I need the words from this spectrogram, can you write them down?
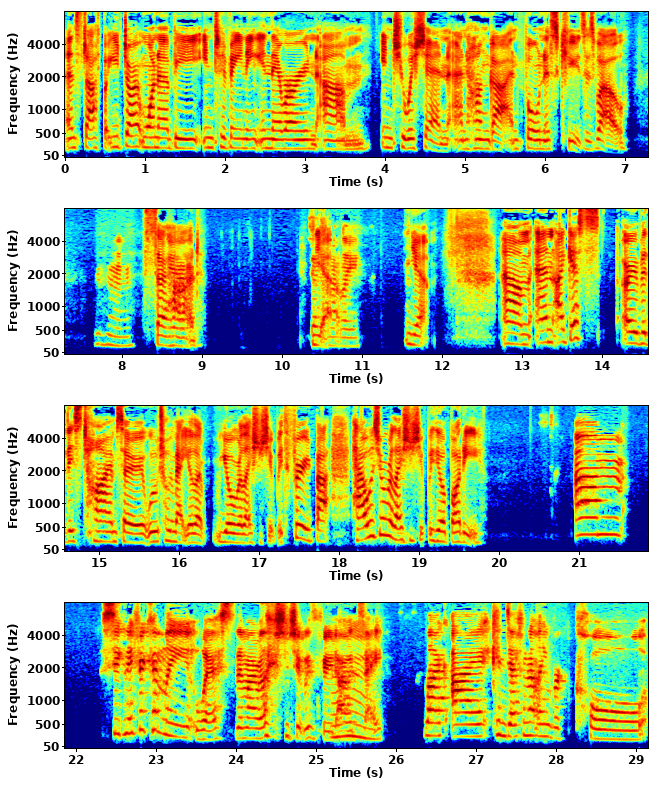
and stuff, but you don't want to be intervening in their own um, intuition and hunger and fullness cues as well. Mhm. So Yeah. hard. Yeah. Definitely. Yeah. Um, and I guess over this time, so we were talking about your your relationship with food, but how was your relationship with your body? Um, significantly worse than my relationship with food, I would Mm. say. Like, I can definitely recall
